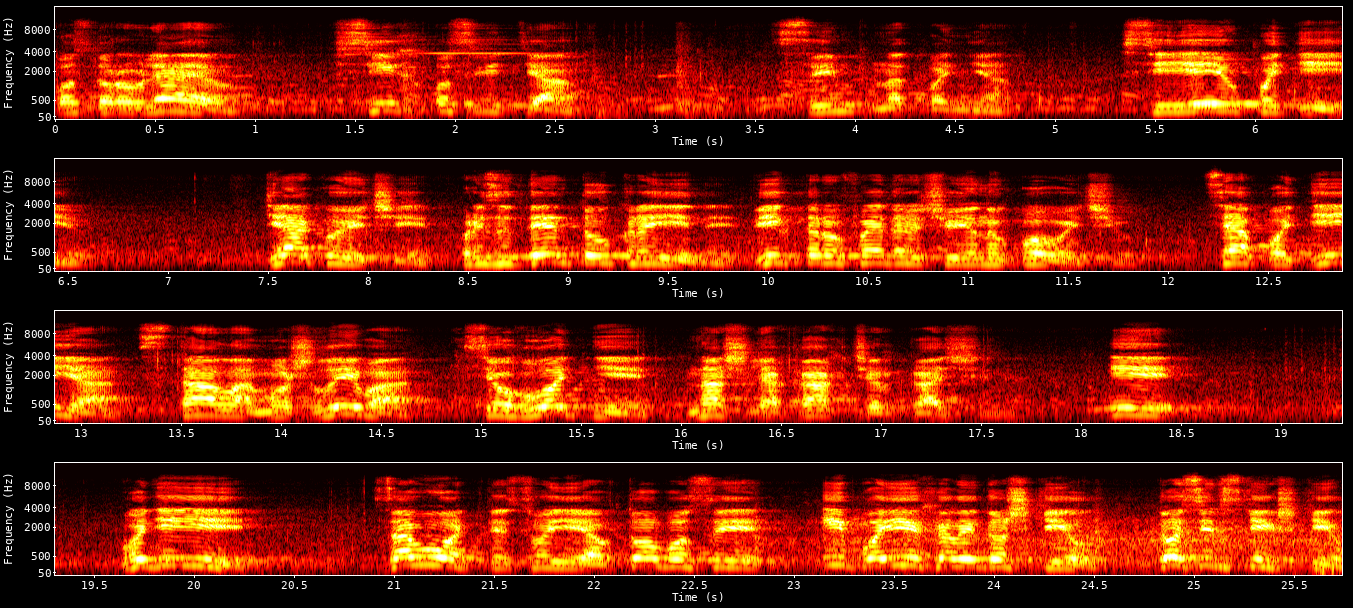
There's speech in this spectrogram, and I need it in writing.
поздоровляю всіх освітян цим надбанням, цією подією. Дякуючи президенту України Віктору Федоровичу Януковичу, ця подія стала можлива сьогодні на шляхах Черкащини. І водії, заводьте свої автобуси і поїхали до шкіл, до сільських шкіл.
